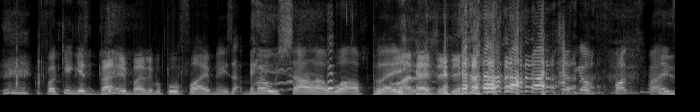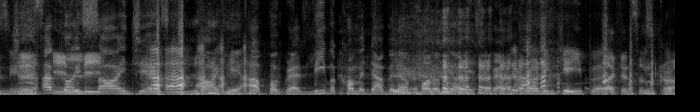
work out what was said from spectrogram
Fucking gets battered by Liverpool 5 and He's like, Mo Salah, what a player. What a legend, yeah. just got fucked 5 He's just I've got his elite. signed jersey right here, up for grabs. Leave a comment down below. Follow me on Instagram. the Instagram. running keeper. Like and Fucking subscribe.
